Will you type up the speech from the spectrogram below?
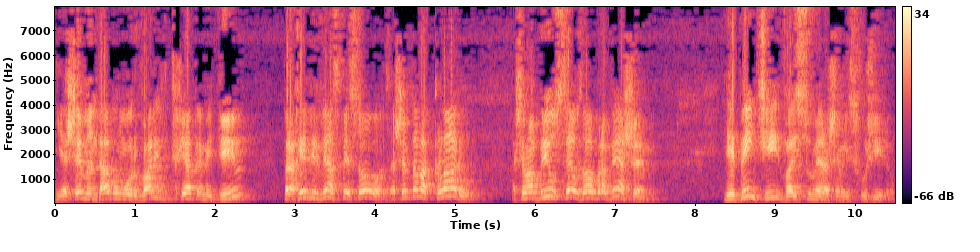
e Hashem mandava um orvalho de Tchiat Emitim para reviver as pessoas. Hashem estava claro. Hashem abriu os céus, dava para ver Hashem. De repente, vai sumir Hashem, eles fugiram.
